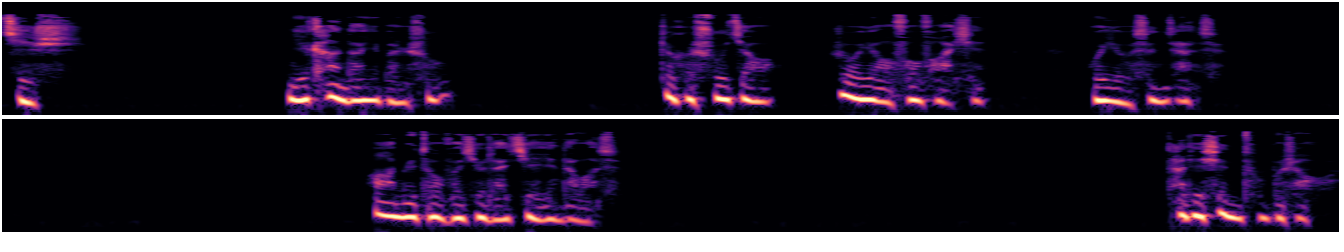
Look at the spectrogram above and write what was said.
即使你看到一本书，这个书叫《若要佛法心，唯有生战胜》，阿弥陀佛就来接引他往生。他的信徒不少啊，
